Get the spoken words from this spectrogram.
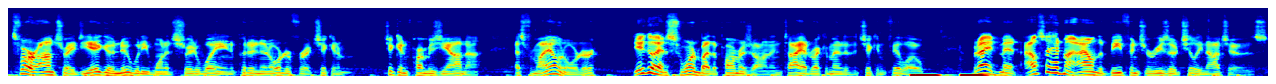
As for our entree, Diego knew what he wanted straight away and put in an order for a chicken chicken parmigiana. As for my own order, Diego had sworn by the parmesan and Ty had recommended the chicken filo. But I admit, I also had my eye on the beef and chorizo chili nachos.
